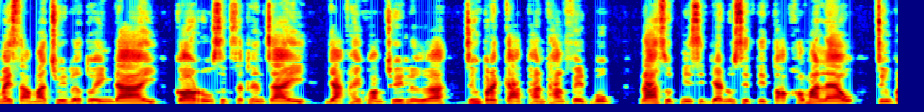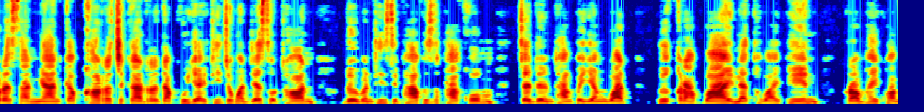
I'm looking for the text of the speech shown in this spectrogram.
ไม่สามารถช่วยเหลือตัวเองได้ ก็รู้สึกสะเทือนใจ อยากให้ความช่วยเหลือ จึงประกาศผ่านทางเฟซบุ๊กล่าสุดมีสิทธิานุสิทธิ์ติดต่อเข้ามาแล้ว จึงประสานงานกับข้าราชการระดับผู้ใหญ่ที่จังหวัดยะโสธรโดยวันที่ 15 พฤษภาคม จะเดินทางไปยังวัด เพื่อกราบไหว้และถวายเพล พร้อมให้ความ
